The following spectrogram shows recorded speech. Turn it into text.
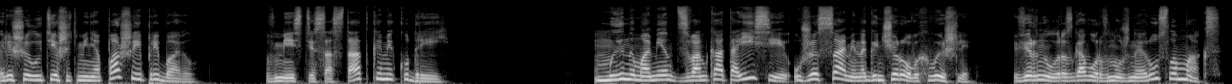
решил утешить меня Паша и прибавил. Вместе с остатками кудрей. «Мы на момент звонка Таисии уже сами на Гончаровых вышли», — вернул разговор в нужное русло Макс.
